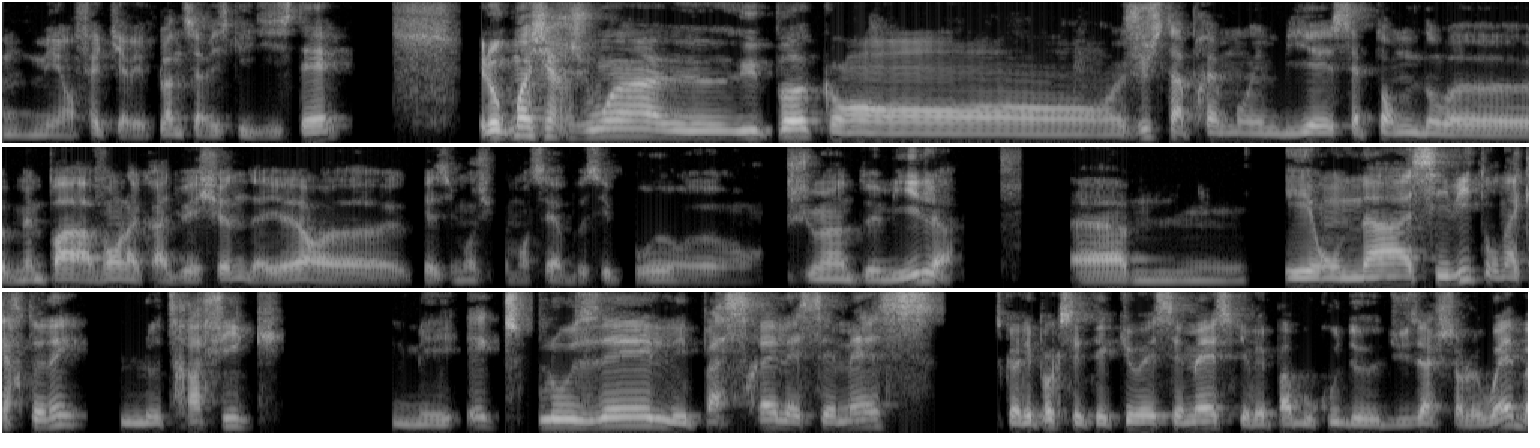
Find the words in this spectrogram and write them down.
mais en fait, il y avait plein de services qui existaient. Et donc, moi, j'ai rejoint UPOC en... juste après mon MBA, septembre, même pas avant la graduation d'ailleurs. quasiment, j'ai commencé à bosser pour eux en juin 2000. et on a assez vite, on a cartonné. Le trafic, mais explosait, les passerelles SMS. Parce qu'à l'époque, c'était que SMS, il n'y avait pas beaucoup d'usage sur le web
